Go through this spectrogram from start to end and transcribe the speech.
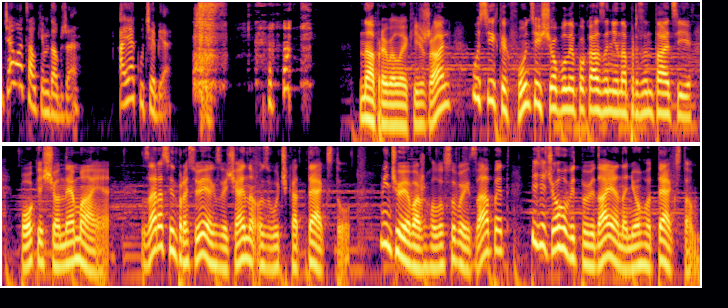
Działa całkiem dobrze. A jak u ciebie? На превеликий жаль, усіх тих функцій, що були показані на презентації, поки що немає. Зараз він працює як звичайна озвучка тексту. Він чує ваш голосовий запит, після чого відповідає на нього текстом,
